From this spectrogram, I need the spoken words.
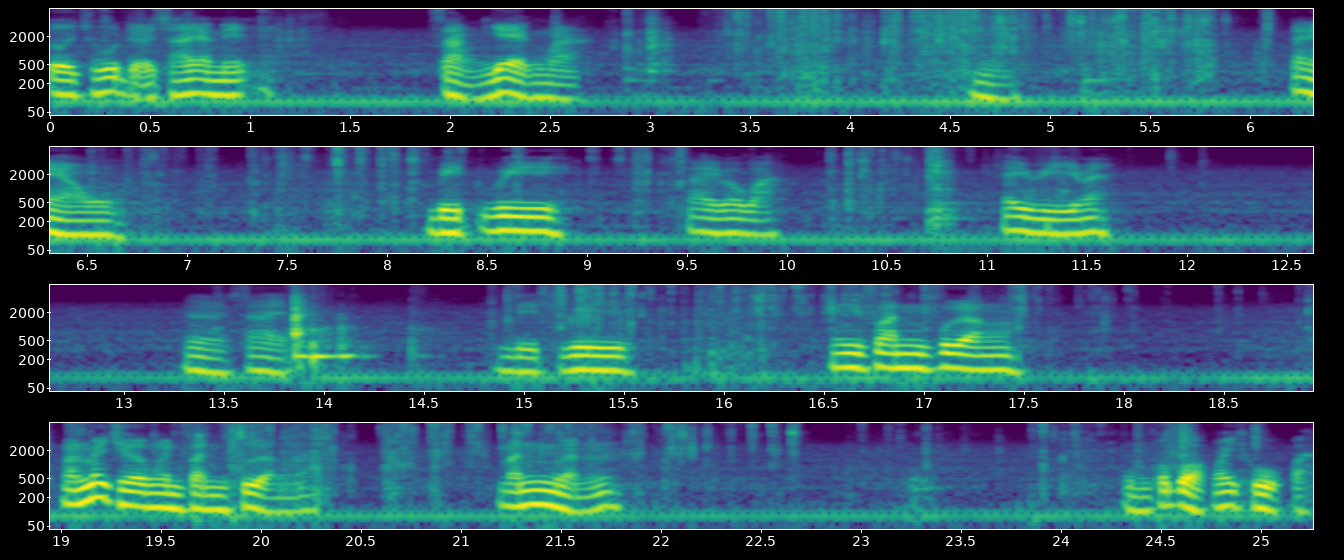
ตัวชุดเดี๋ยวใช้อันนี้ สั่งแยกมาอืมได้แนวบิดวีใช่ปะวะ ใช่วีไหมเออ ใช่ บิดวีมีฟันเฟือง มันไม่เชิงเป็นฟันเฟืองนะ มันเหมือน ผมก็บอกไม่ถูกว่ะ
